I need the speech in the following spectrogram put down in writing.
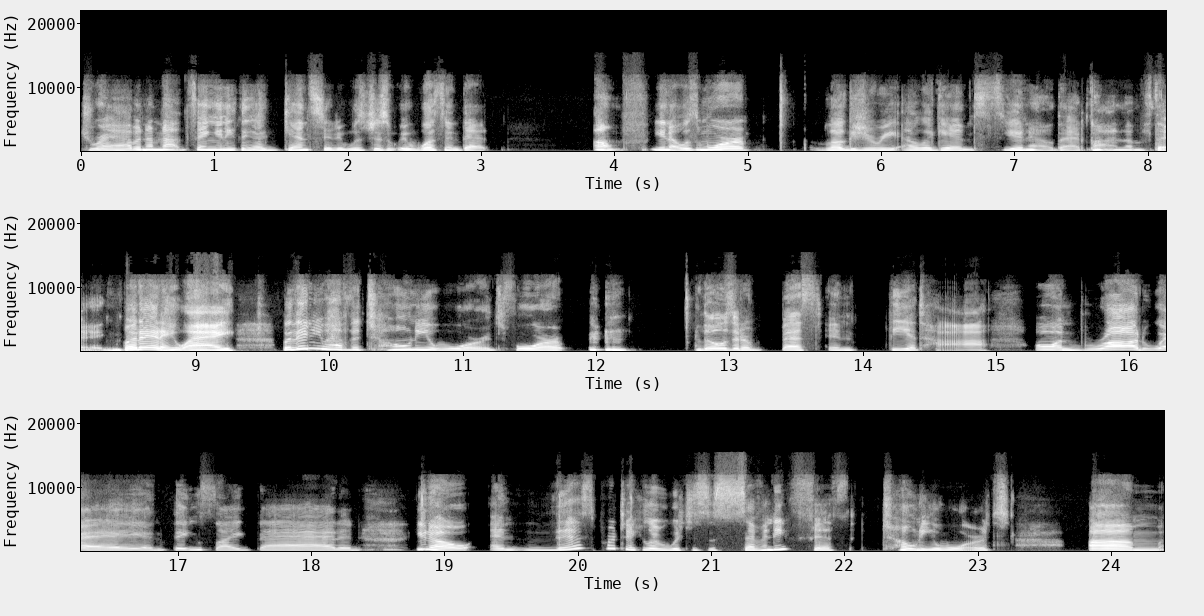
drab, and I'm not saying anything against it. It was just, it wasn't that umph. You know, it was more luxury, elegance, you know, that kind of thing. But anyway, but then you have the Tony Awards for those that are best in theater on Broadway and things like that. And, you know, and this particular, which is the 75th Tony Awards, um,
